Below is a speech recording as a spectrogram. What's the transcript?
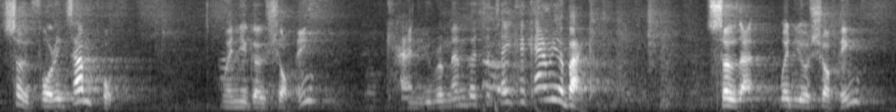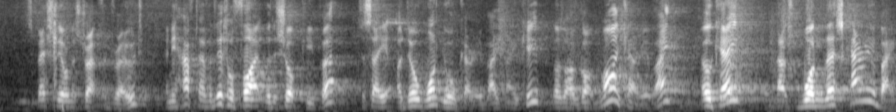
So, for example, when you go shopping, can you remember to take a carrier bag? So that when you're shopping, especially on the Stratford Road, and you have to have a little fight with the shopkeeper to say, I don't want your carrier bag, thank you, because I've got my carrier bag. Okay, that's one less carrier bag.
